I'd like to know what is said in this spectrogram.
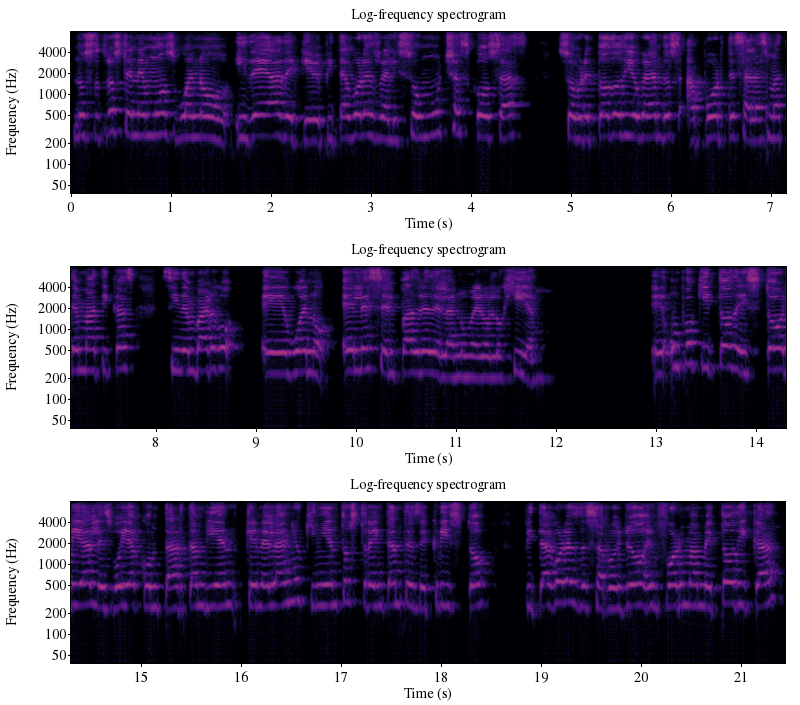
Nosotros tenemos, bueno, idea de que Pitágoras realizó muchas cosas, sobre todo dio grandes aportes a las matemáticas, sin embargo, eh, bueno, él es el padre de la numerología. Eh, un poquito de historia les voy a contar también que en el año 530 a.C., Pitágoras desarrolló en forma metódica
